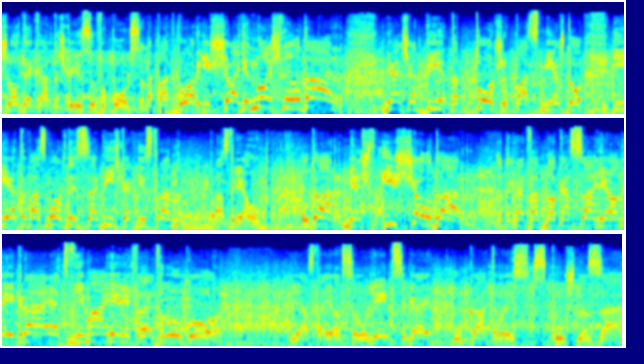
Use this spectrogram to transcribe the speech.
Желтая карточка Юсуфа Поульсона. Подбор, еще один мощный удар. Мяч отбит. Это тоже пас между. И это возможность забить, как ни странно. Прострел. Удар. Мяч. Еще удар. Может играть в одно касание. Он и играет. Внимание. Мяч попадает в руку. И остается у Лейпцига, укатываясь скучно за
